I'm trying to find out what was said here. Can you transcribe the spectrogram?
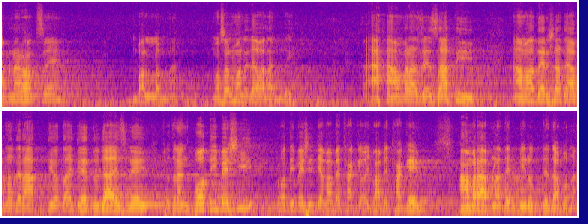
আপনার হচ্ছে, বললাম না, মুসলমানে দেওয়া লাগবে। আমরা যে জাতি আমাদের সাথে আপনাদের আত্মীয়তা যেহেতু জায়েজ নেই, সুতরাং প্রতিবেশী প্রতিবেশী যেভাবে থাকে, ওইভাবে থাকেন আমরা আপনাদের বিরুদ্ধে যাব না।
